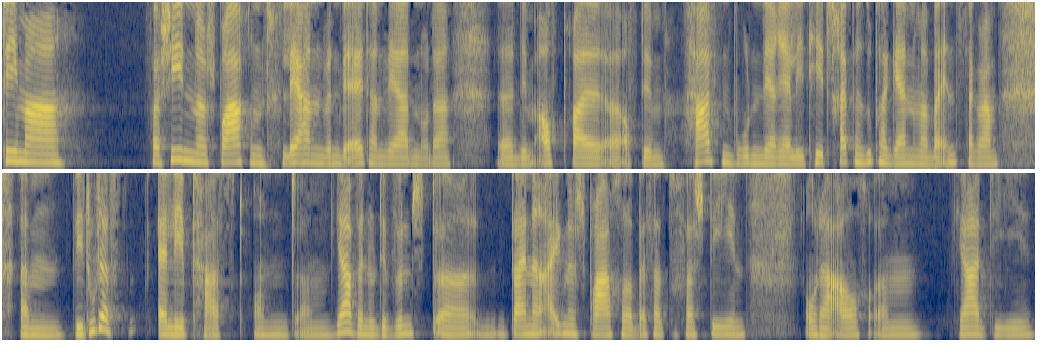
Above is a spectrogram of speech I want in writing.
Thema verschiedene Sprachen lernen, wenn wir Eltern werden oder äh, dem Aufprall äh, auf dem harten Boden der Realität. Schreib mir super gerne mal bei Instagram, ähm, wie du das erlebt hast. Und ähm, ja, wenn du dir wünschst, äh, deine eigene Sprache besser zu verstehen oder auch ähm, ja die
